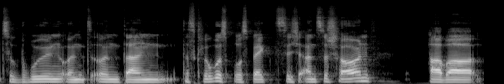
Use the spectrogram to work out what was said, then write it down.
zu brühen und, und dann das Globus-Prospekt sich anzuschauen aber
